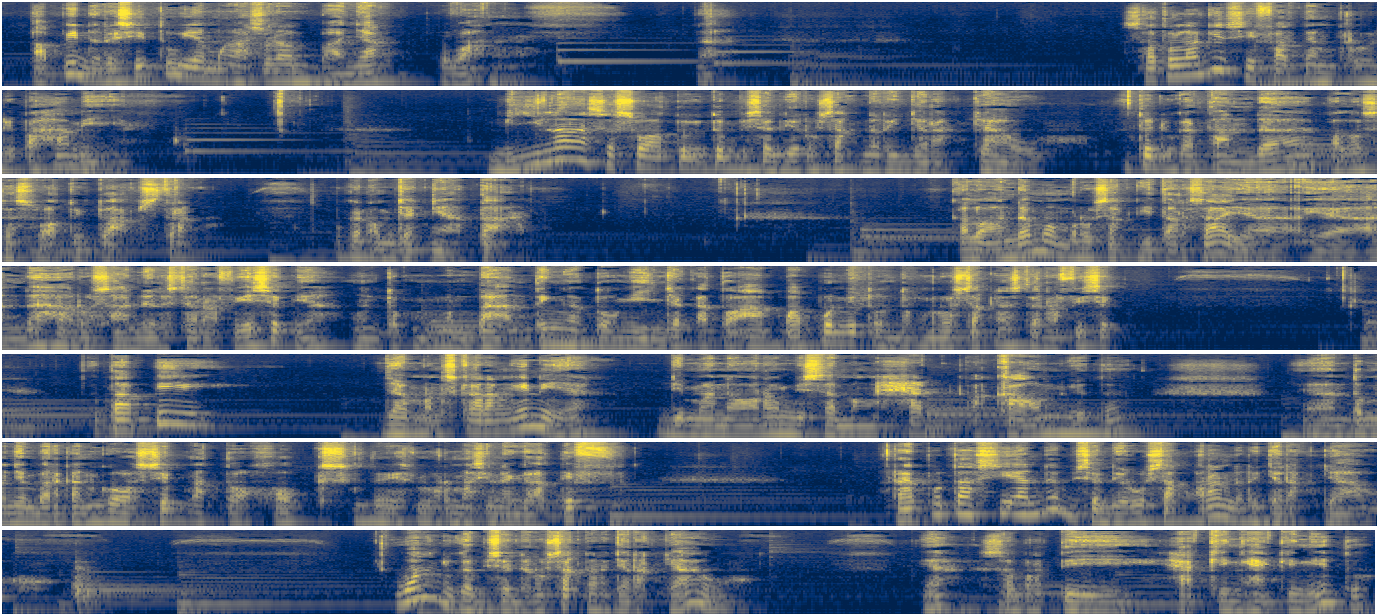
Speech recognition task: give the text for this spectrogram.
Tapi dari situ ia menghasilkan banyak uang. Satu lagi sifat yang perlu dipahami. Bila sesuatu itu bisa dirusak dari jarak jauh, itu juga tanda kalau sesuatu itu abstrak, bukan objek nyata. Kalau Anda mau merusak gitar saya, ya Anda harus hadir secara fisik ya, untuk membanting atau nginjak atau apa pun itu untuk merusaknya secara fisik. Tetapi zaman sekarang ini ya, di mana orang bisa menghack account gitu, ya, untuk menyebarkan gosip atau hoax gitu, informasi negatif, reputasi Anda bisa dirusak orang dari jarak jauh. Uang juga bisa dirusak dari jarak jauh. Ya, seperti hacking-hacking itu.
